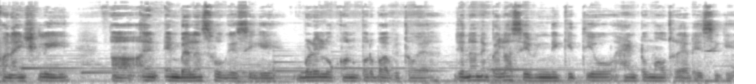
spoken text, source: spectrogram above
ਫਾਈਨੈਂਸ਼ੀਅਲੀ ਇੰਬੈਲੈਂਸ ਹੋ ਗਏ ਸੀਗੇ, ਬੜੇ ਲੋਕਾਂ ਨੂੰ ਪ੍ਰਭਾਵਿਤ ਹੋਇਆ। ਜਿਨ੍ਹਾਂ ਨੇ ਪਹਿਲਾਂ ਸੇਵਿੰਗ ਨਹੀਂ ਕੀਤੀ, ਉਹ ਹੈਂਡ ਟੂ ਮਾਊਥ ਰਹਿ ਰਹੇ ਸੀਗੇ।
